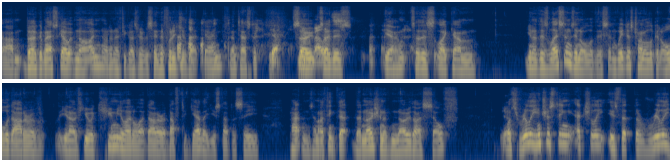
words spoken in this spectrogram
um, Bergamasco at nine. I don't know if you guys have ever seen the footage of that game. Fantastic. Yeah. So, so there's yeah. So there's like um, you know, there's lessons in all of this, and we're just trying to look at all the data of you know, if you accumulate all that data enough together, you start to see patterns. And I think that the notion of know thyself. What's really interesting, actually, is that the really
